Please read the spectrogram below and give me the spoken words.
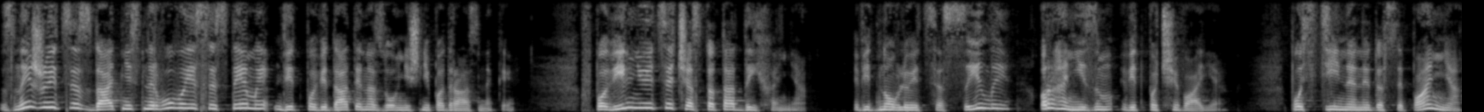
знижується здатність нервової системи відповідати на зовнішні подразники, вповільнюється частота дихання, відновлюються сили, організм відпочиває. Постійне недосипання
